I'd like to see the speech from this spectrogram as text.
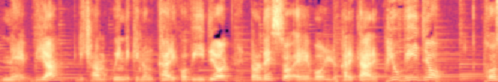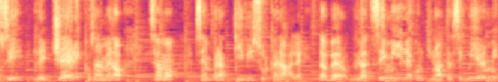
nebbia, diciamo quindi che non carico video, però adesso eh, voglio caricare più video così leggeri, così almeno siamo sempre attivi sul canale. Davvero, grazie mille, continuate a seguirmi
